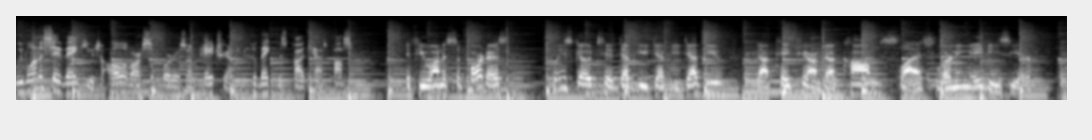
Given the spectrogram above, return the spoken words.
We want to say thank you to all of our supporters on Patreon who make this podcast possible. If you want to support us, please go to www.patreon.com slash learningmadeeasier.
